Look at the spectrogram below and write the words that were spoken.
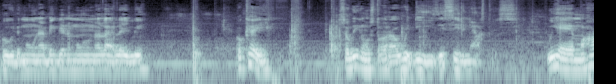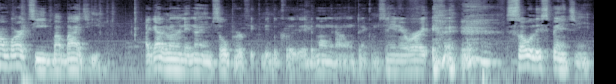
go with the moon. I've been getting the moon a lot lately. Okay. So we're gonna start out with these, the city masters we had Mahavarti Babaji. I gotta learn that name so perfectly because at the moment I don't think I'm saying it right. Soul expansion.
